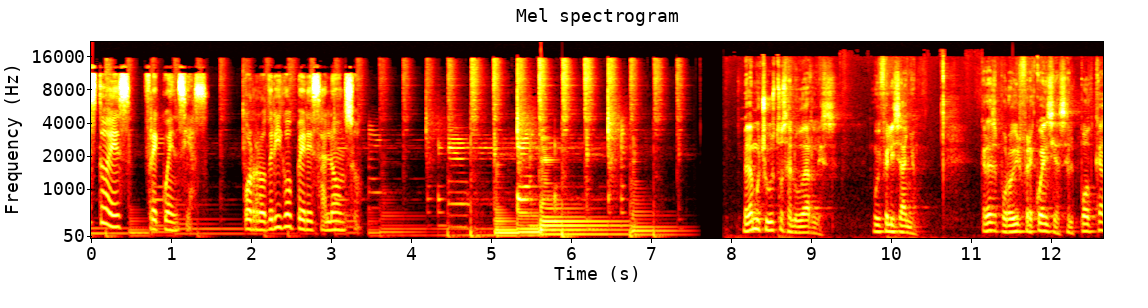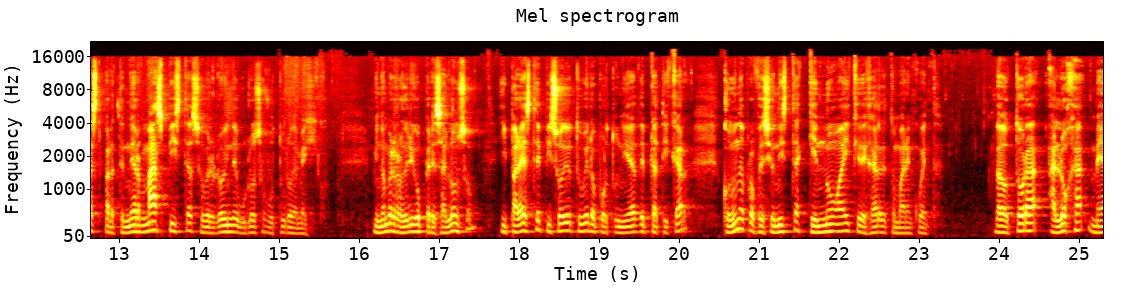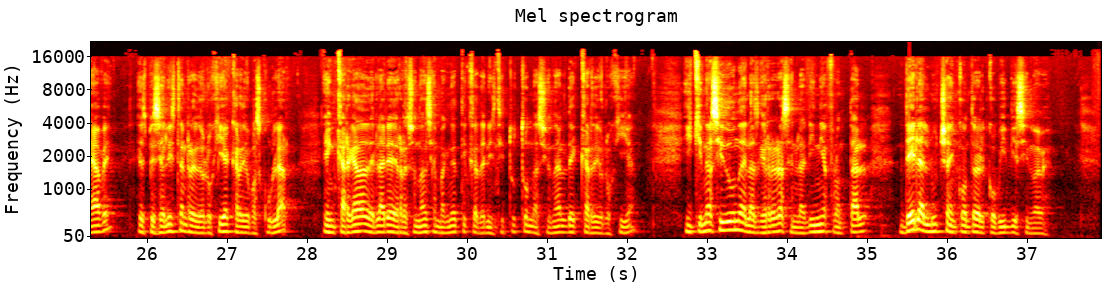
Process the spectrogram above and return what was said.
Esto es Frecuencias, por Rodrigo Pérez Alonso. Me da mucho gusto saludarles. Muy feliz año. Gracias por oír Frecuencias, el podcast para tener más pistas sobre el hoy nebuloso futuro de México. Mi nombre es Rodrigo Pérez Alonso y para este episodio tuve la oportunidad de platicar con una profesionista que no hay que dejar de tomar en cuenta. La doctora Aloja Meave, especialista en radiología cardiovascular, encargada del área de resonancia magnética del Instituto Nacional de Cardiología y quien ha sido una de las guerreras en la línea frontal de la lucha en contra del COVID-19.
